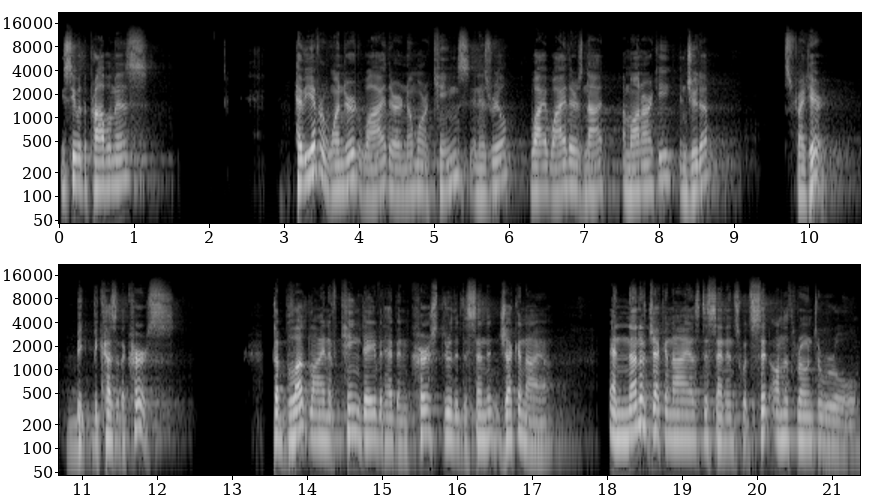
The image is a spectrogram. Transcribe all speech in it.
You see what the problem is? Have you ever wondered why there are no more kings in Israel? Why, why there's not a monarchy in Judah? It's right here be- because of the curse. The bloodline of King David had been cursed through the descendant Jeconiah, and none of Jeconiah's descendants would sit on the throne to rule.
